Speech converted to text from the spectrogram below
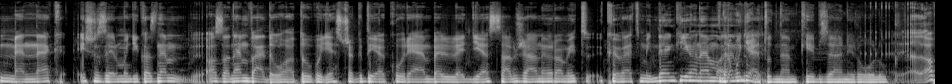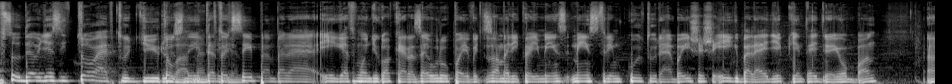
mennek, és azért mondjuk az nem, azzal nem vádolható, hogy ez csak Dél-Koreán belül egy ilyen subzsáner, amit követ mindenki, hanem... De amúgy el tudnám képzelni róluk. Abszolút, de hogy ez így tovább tud gyűrűzni, Tovább ment, tehát hogy igen. szépen beleéget mondjuk akár az európai vagy az amerikai main- mainstream kultúrába is, és ég bele egyébként egyre jobban. Uh,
